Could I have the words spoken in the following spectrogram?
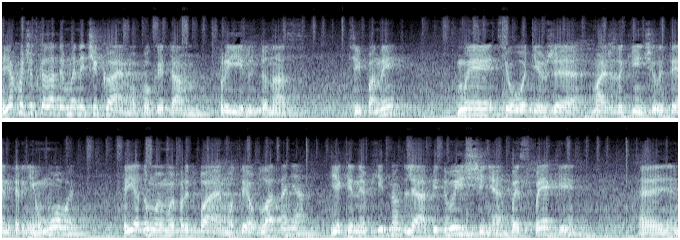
Я хочу сказати, ми не чекаємо, поки там приїдуть до нас ці пани. Ми сьогодні вже майже закінчили тендерні умови. Я думаю, ми придбаємо те обладнання, яке необхідно для підвищення безпеки е,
